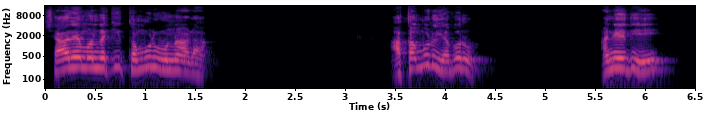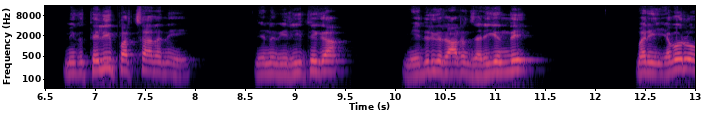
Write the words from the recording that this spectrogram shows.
శాలేమన్నకి తమ్ముడు ఉన్నాడా? ఆ తమ్ముడు ఎవరు? అనేది మీకు తెలియపరచాలని నేను ఈ రీతిగా మీ ఎదురుగా రావడం జరిగింది. మరి ఎవరో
